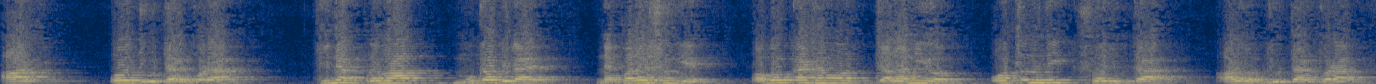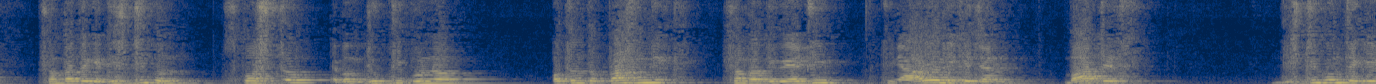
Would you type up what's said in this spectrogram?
আর জোরদার করা, চীনা প্রভাব মোকাবিলায় নেপালের সঙ্গে অবকাঠামো, জ্বালানি ও অর্থনৈতিক সহযোগিতা, আরও জোরদার করা সম্পাদকের দৃষ্টিকোণ স্পষ্ট এবং যুক্তিপূর্ণ। অত্যন্ত প্রাসঙ্গিক সম্পাদক এটি। তিনি আরও লিখেছেন, ভারতের দৃষ্টিকোণ থেকে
